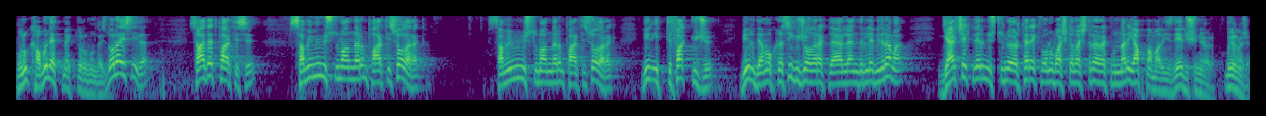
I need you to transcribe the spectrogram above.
Bunu kabul etmek durumundayız. Dolayısıyla Saadet Partisi samimi Müslümanların partisi olarak samimi Müslümanların partisi olarak bir ittifak gücü, bir demokrasi gücü olarak değerlendirilebilir ama gerçeklerin üstünü örterek ve onu başkalaştırarak bunları yapmamalıyız diye düşünüyorum. Buyurun hocam.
